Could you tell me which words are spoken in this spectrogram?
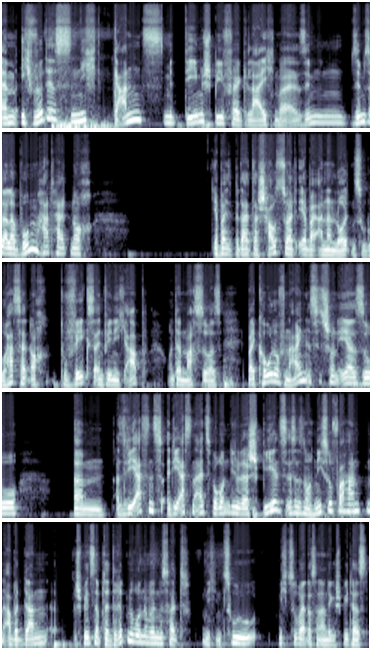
Ähm, ich würde es nicht ganz mit dem Spiel vergleichen, weil Sim, Simsalabum hat halt noch ja, bei, da, da schaust du halt eher bei anderen Leuten zu. Du hast halt noch, du wägst ein wenig ab und dann machst du was. Bei Code of Nine ist es schon eher so, ähm, also die ersten, die ersten ein, zwei Runden, die du da spielst, ist es noch nicht so vorhanden, aber dann spätestens ab der dritten Runde, wenn du es halt nicht in zu, nicht zu weit auseinander gespielt hast,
